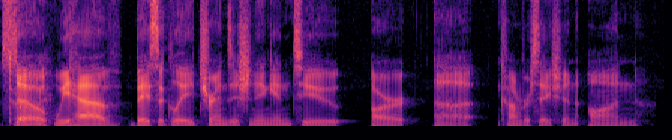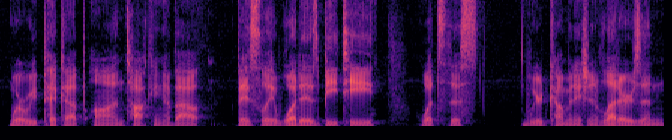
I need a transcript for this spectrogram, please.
So we have basically transitioning into our uh, conversation on where we pick up on talking about basically what is BT, what's this weird combination of letters, and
